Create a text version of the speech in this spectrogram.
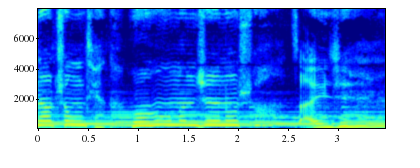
到终点，我们只能说再见。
